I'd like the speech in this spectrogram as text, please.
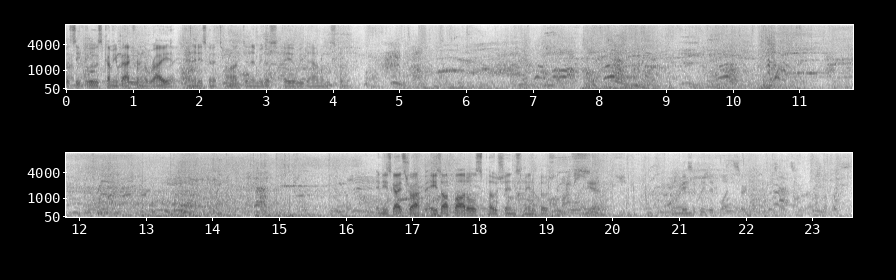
let's see. Blue is coming back from the right, and then he's going to taunt, and then we just AOE down on his taunt. And these guys drop Azoth bottles, potions, mana potions. Yeah. We basically did one circuit and just got two uh, levels.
